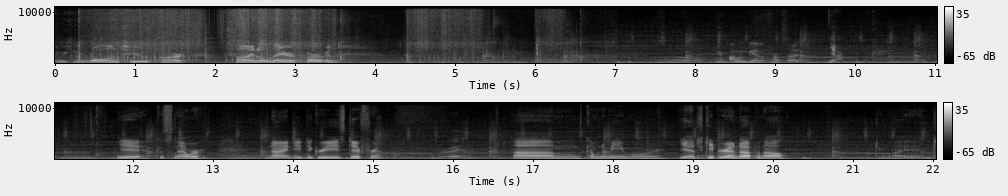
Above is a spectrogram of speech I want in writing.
And we can roll on to our final layer of carbon. So you- I'm gonna be on the front side. Yeah. Okay. Yeah, because now we're 90 degrees different. All right. Um, come to me more. Yeah, just keep your end up and I'll do my end.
